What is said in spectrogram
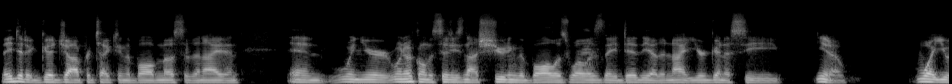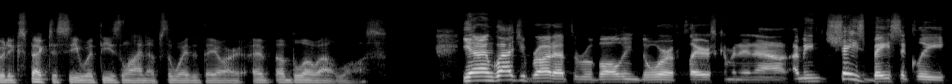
they did a good job protecting the ball most of the night. And and when you're when Oklahoma City's not shooting the ball as well as they did the other night, you're gonna see, you know, what you would expect to see with these lineups the way that they are a, a blowout loss. Yeah, I'm glad you brought up the revolving door of players coming in and out. I mean, Shai's basically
